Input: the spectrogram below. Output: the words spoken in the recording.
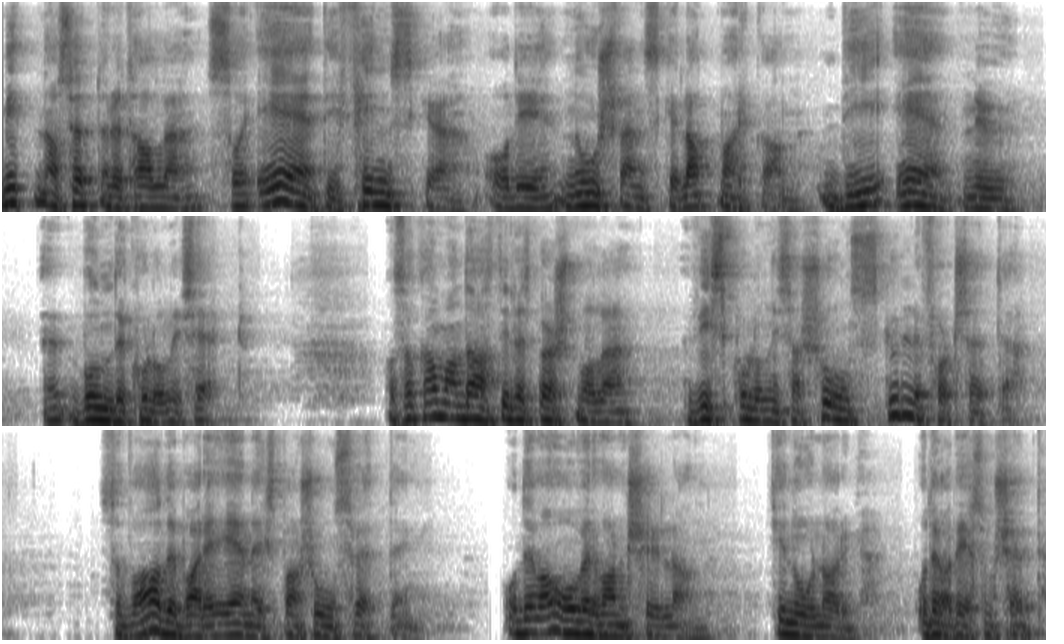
midten av 1700-tallet, så er de finske og de nordsvenske lappmarkene de er nå eh, bondekolonisert. Og så kan man da stille spørsmålet hvis kolonisasjon skulle fortsette, så var det bare én ekspansjonsretning. Og det var over vannskillene til Nord-Norge. Og det var det som skjedde.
